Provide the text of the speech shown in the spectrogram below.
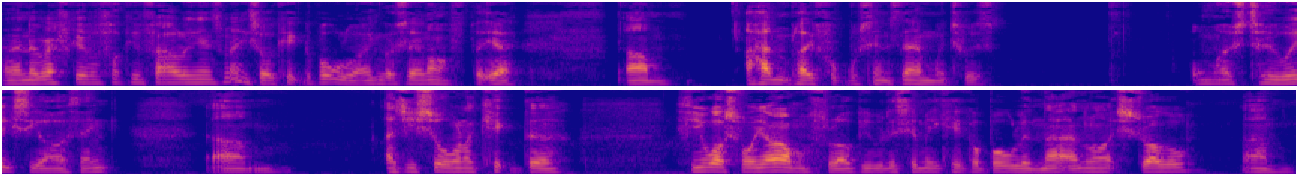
And then the ref gave a fucking foul against me, so I kicked the ball away and got sent off. But yeah, um, I hadn't played football since then, which was almost two weeks ago, I think. Um, as you saw when I kicked the, if you watched my arm vlog, you would have seen me kick a ball in that and like struggle. Um,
